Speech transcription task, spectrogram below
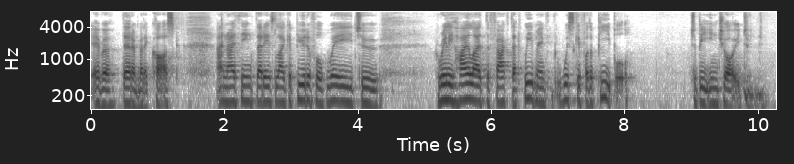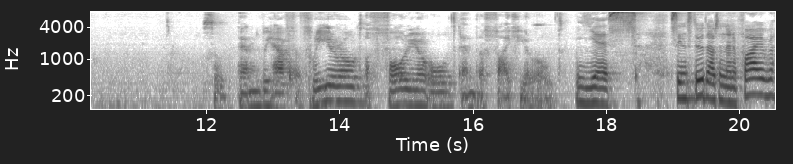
ever Teerenpeli cask. And I think that is like a beautiful way to really highlight the fact that we make whiskey for the people to be enjoyed. Mm-hmm. So then we have a three year old, a four year old, and a five year old. Yes. Since 2005,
